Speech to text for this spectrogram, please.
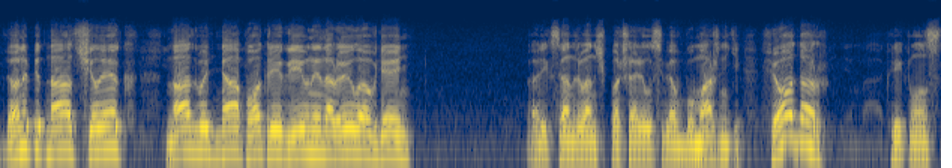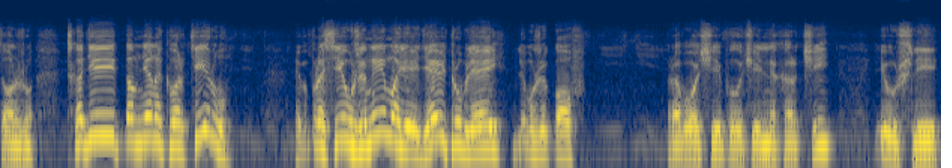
Да на пятнадцать человек на два дня по три гривны нарыло в день. Александр Иванович пошарил себя в бумажнике. «Федор!» — крикнул он сторожу. «Сходи ко мне на квартиру и попроси у жены моей девять рублей для мужиков». Рабочие получили на харчи и ушли,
